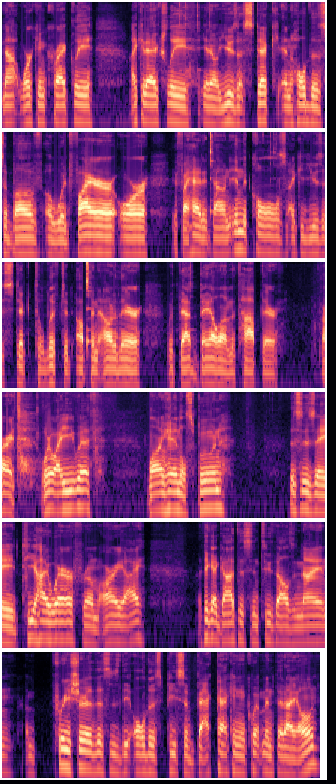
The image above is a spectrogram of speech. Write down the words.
not working correctly, I could actually, you know, use a stick and hold this above a wood fire, or if I had it down in the coals, I could use a stick to lift it up and out of there with that bale on the top there. All right, what do I eat with? Long handle spoon. This is a TI-ware from REI. I think I got this in 2009. I'm pretty sure this is the oldest piece of backpacking equipment that I own.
